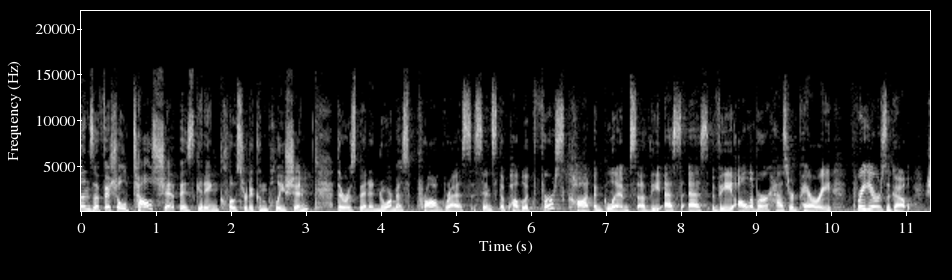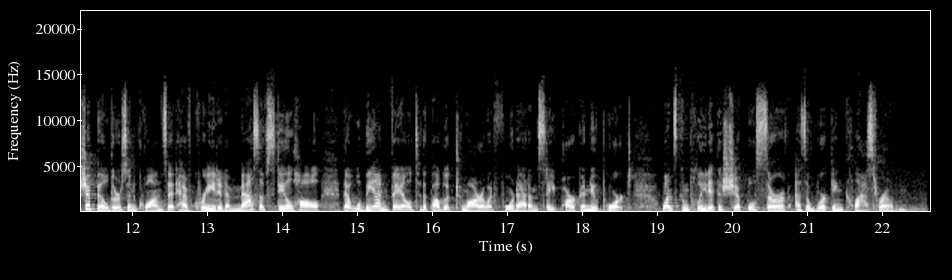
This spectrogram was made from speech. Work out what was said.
Island's official tall ship is getting closer to completion. There has been enormous progress since the public first caught a glimpse of the SSV Oliver Hazard Perry three years ago. Shipbuilders in Quonset have created a massive steel hull that will be unveiled to the public tomorrow at Fort Adams State Park in Newport. Once completed, the ship will serve as a working classroom.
